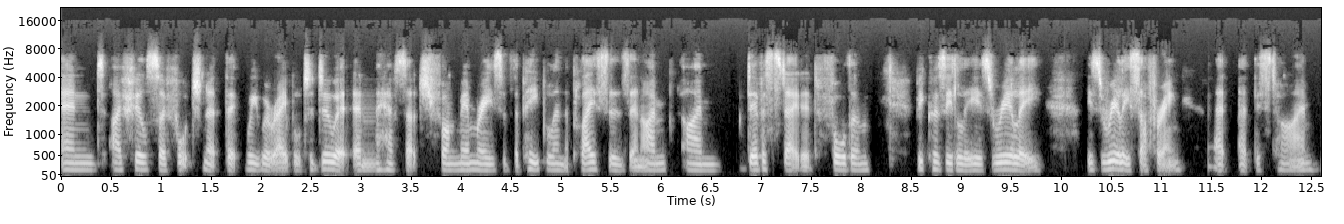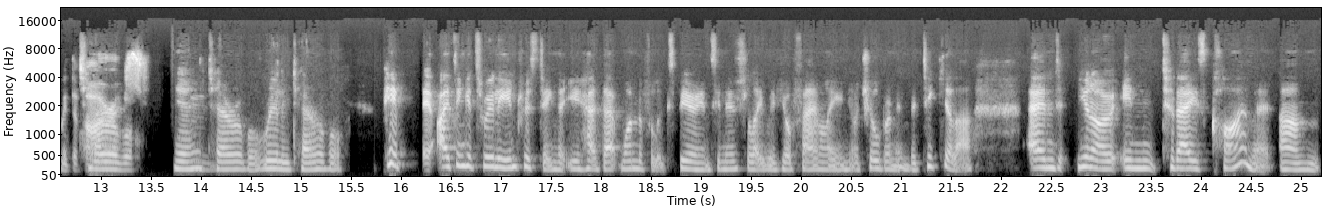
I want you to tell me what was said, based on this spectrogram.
and I feel so fortunate that we were able to do it and I have such fond memories of the people and the places. And I'm, I'm devastated for them because Italy is really, is really suffering at, at this time with the terrible. virus. Yeah, mm. terrible, really terrible. Pip, I think it's really interesting that you had that wonderful experience in Italy with your family and your children in particular. And, you know, in today's climate um,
